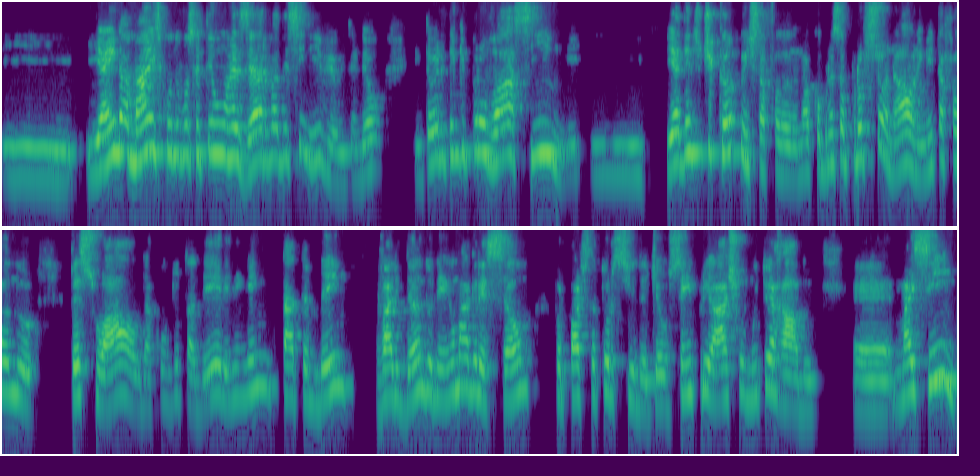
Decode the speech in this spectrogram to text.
E, e, ainda mais quando você tem um reserva desse nível, entendeu? Então ele tem que provar sim. E, e, e é dentro de campo que a gente está falando, uma cobrança profissional, ninguém está falando pessoal, da conduta dele, ninguém está também validando nenhuma agressão por parte da torcida, que eu sempre acho muito errado. É, mas sim,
